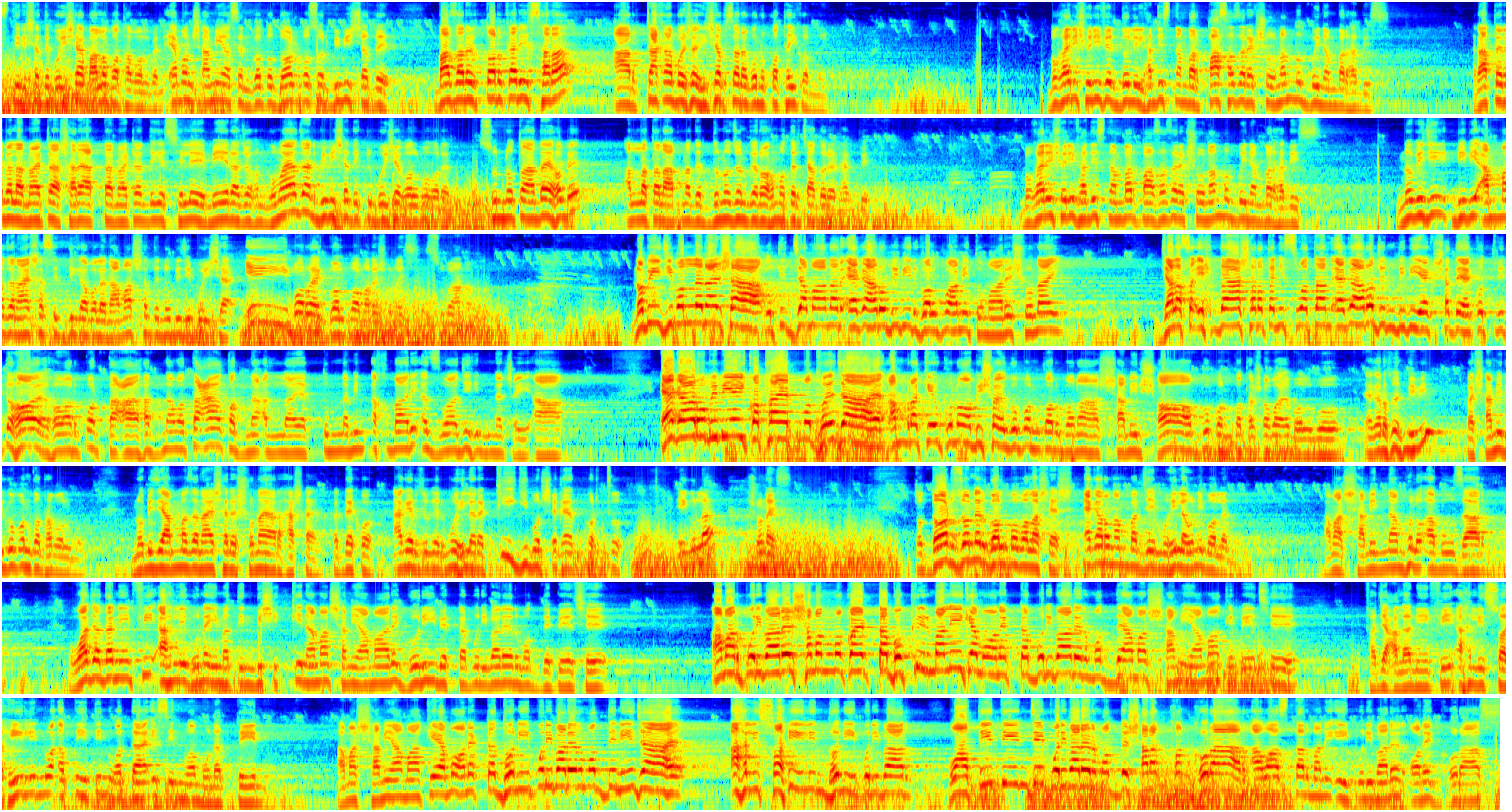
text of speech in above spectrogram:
স্ত্রীর সাথে বৈশা ভালো কথা বলবেন। এমন স্বামী আছেন, গত দশ বছর বিবির সাথে বাজারের তরকারি ছাড়া আর টাকা পয়সা হিসাব ছাড়া কোনো কথাই কর নেই। বুখারি শরীফের দলিল, হাদিস নাম্বার পাঁচ হাজার একশো উনানব্বই নাম্বার হাদিস। রাতের বেলা নয়টা, সাড়ে আটটা, নয়টার দিকে ছেলে মেয়েরা যখন ঘুমায় যান, বিবির সাথে একটু বৈশা গল্প করেন। শূন্যত আদায় হবে। আল্লাহ তালা আপনাদের দুজনকে রহমতের চাদরে থাকবে বুখারি শরীফ হাদিস নাম্বার পাঁচ হাজার একশো উনানব্বই নাম্বার হাদিস। নবীজি বিবি আম্মাজান আয়েশা সিদ্দিকা বলেন, আমার সাথে নবীজি বৈশা এই বড় এক গল্প আমারে শোনাইছে। সুবাহ নবীজি বললেন, আয়েশা, অতীত জামানার এগারো বিবির গল্প আমি তোমারে শোনাই। জালাসা ইহদা শারাতা নিসওয়াতান, এগারো জন বিবি একসাথে একত্রিত হয়। হওয়ার পর তা তাআহাদনা ওয়া তাআকাদনা আল্লাহ ইয়াকতুমনা মিন আখবারি আজওয়াজিহিন্না শাইআ। এগারো বিবি এই কথা একমত হয়ে যায়, আমরা কেউ কোনো বিষয় গোপন করব না, স্বামীর সব গোপন কথা সবাই বলব। এগারো জন বিবি? বা স্বামীর গোপন কথা বলব। নবীজি আম্মাজান আয়সারে শোনায় আর হাসায় দেখো, আগের যুগের মহিলারা কি গিবর শেখায়ত করতো? এগুলা শোনাইছে। তো দশ জনের গল্প বলা শেষ। এগারো নাম্বার যে মহিলা, উনি বলেন, আমার স্বামীর নাম হলো আবু জার। ওয়াজাদানি ফি আহলি গুনাইমাতিন বিশিক্কিন। আমার স্বামী আমার গরিব একটা পরিবারের মধ্যে পেয়েছে। আমার পরিবারের সামান্য কয়েকটা বকরির মালিক এমন একটা পরিবারের মধ্যে আমার স্বামী আমাকে পেয়েছে। আমার স্বামী আমাকে এমন একটা ধনী পরিবারের মধ্যে নিয়ে যায়। আহলি সহিলিন ধনী পরিবার ও আতিতিন যে পরিবারের মধ্যে সারাক্ষণ ঘোড়ার আওয়াজ, তার মানে এই পরিবারের অনেক ঘোড়া আছে।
